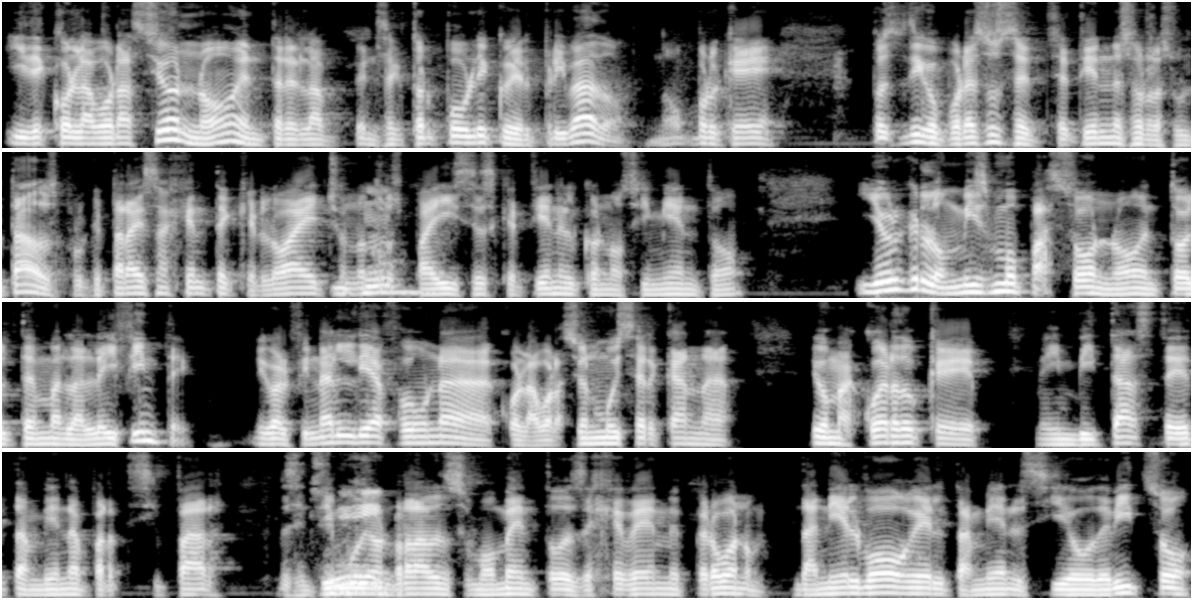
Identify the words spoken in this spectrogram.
Y de colaboración, ¿no? Entre el sector público y el privado, ¿no? Porque, pues digo, por eso se, tienen esos resultados, porque trae esa gente que lo ha hecho en otros países, que tiene el conocimiento. Y yo creo que lo mismo pasó, ¿no? En todo el tema de la ley FinTech. Digo, al final del día fue una colaboración muy cercana. Digo, me acuerdo que me invitaste también a participar me sentí muy honrado en su momento desde GBM, pero bueno, Daniel Vogel, también el CEO de Bitso,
